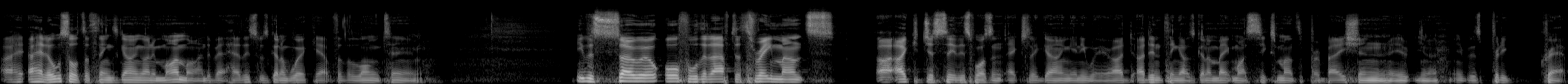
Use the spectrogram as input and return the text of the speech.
I, I had all sorts of things going on in my mind about how this was going to work out for the long term. It was so awful that after three months, I, could just see this wasn't actually going anywhere. I, I didn't think I was going to make my six month probation. It, you know, it was pretty crap.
